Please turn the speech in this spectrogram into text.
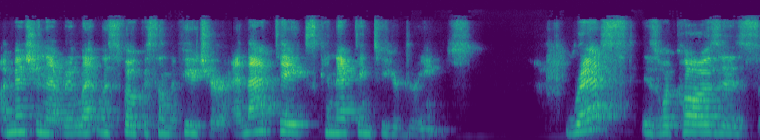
I mentioned that relentless focus on the future, and that takes connecting to your dreams. Rest is what causes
